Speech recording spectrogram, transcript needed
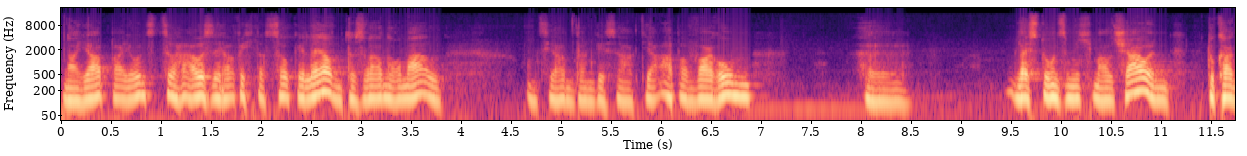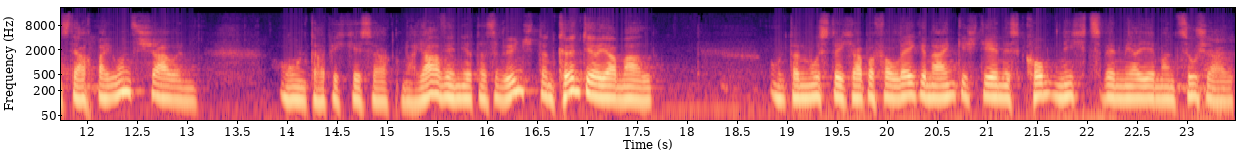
na ja, bei uns zu Hause habe ich das so gelernt, das war normal. Und sie haben dann gesagt, ja, aber warum äh, lässt du uns nicht mal schauen? Du kannst ja auch bei uns schauen. Und da habe ich gesagt, na ja, wenn ihr das wünscht, dann könnt ihr ja mal. Und dann musste ich aber verlegen eingestehen, es kommt nichts, wenn mir jemand zuschaut.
